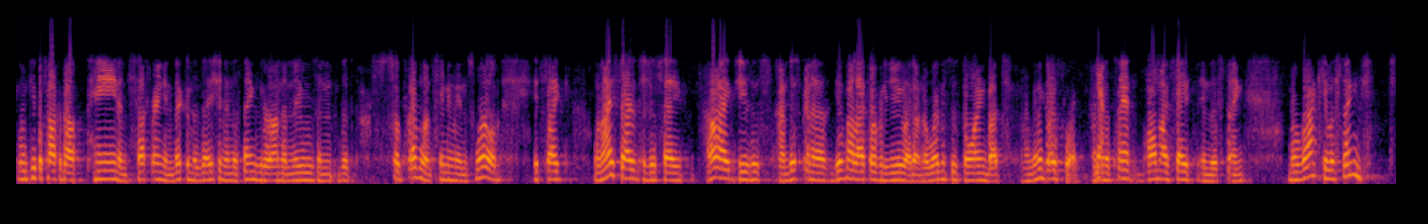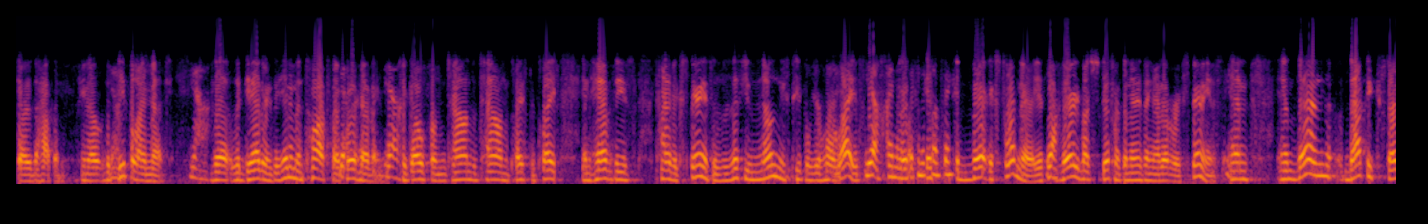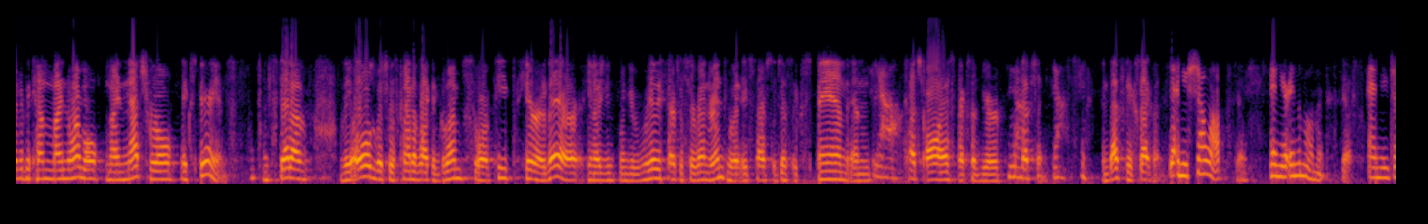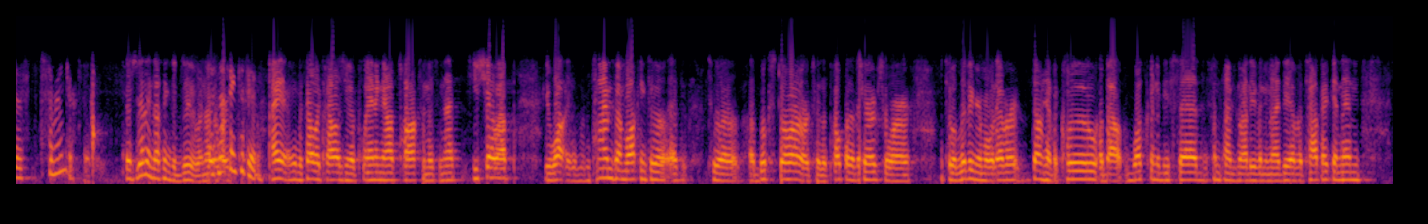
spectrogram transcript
when people talk about pain and suffering and victimization and the things that are on the news and that are so prevalent seemingly in this world, it's like when I started to just say, all right, Jesus, I'm just going to give my life over to you. I don't know where this is going, but I'm going to go for it. I'm Yeah. going to plant all my faith in this thing. Miraculous things started to happen. You know, the Yeah. people I met, Yeah. the the gatherings, the intimate talks that Yeah. we're having, Yeah. to go from town to town, place to place, and have these kind of experiences as if you've known these people your whole life. Yeah, I know. It- Isn't it it's, something? It's very extraordinary. It's Yeah. very much different than anything I've ever experienced. And and then that be, started to become my normal, my natural experience. Instead of the old, which was kind of like a glimpse or a peep here or there, you know, you, when you really start to surrender into it, it starts to just expand and Yeah. touch all aspects of your Yeah. perception. Yeah. Yeah. And that's the excitement. Yeah, and you show up Yes. and you're in the moment Yes. and you just surrender. There's really nothing to do. In There's words, nothing to do. I, with all the college, you know, planning out talks and this and that, you show up, you walk, the times I'm walking to a, to a, a bookstore or to the pulpit of the church or to a living room or whatever, don't have a clue about what's going to be said, sometimes not even an idea of a topic, and then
